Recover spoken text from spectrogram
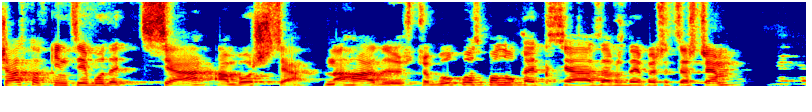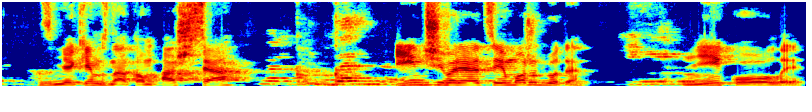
часто в кінці буде ця або ж ся. Нагадую, що буква сполука ця завжди пишеться з чим? З м'яким знаком. Аж ся. Інші варіації можуть бути? Ніколи.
